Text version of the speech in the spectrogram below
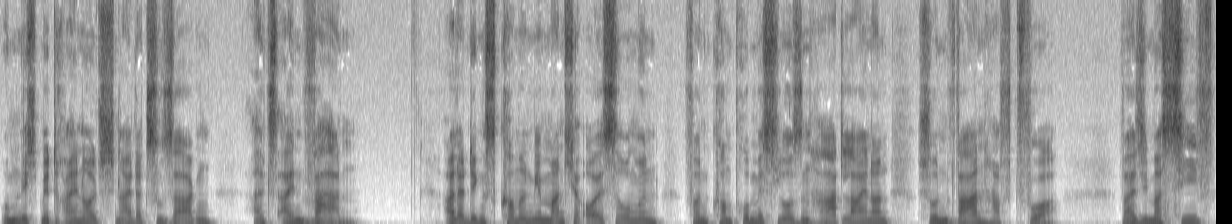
um nicht mit Reinhold Schneider zu sagen, als ein Wahn. Allerdings kommen mir manche Äußerungen von kompromisslosen Hardlinern schon wahnhaft vor, weil sie massiv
